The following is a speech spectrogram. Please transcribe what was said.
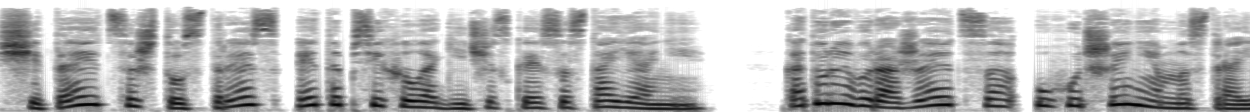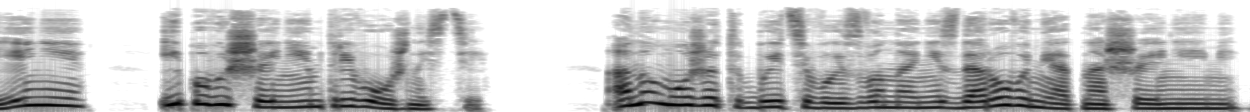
Считается, что стресс — это психологическое состояние, которое выражается ухудшением настроения и повышением тревожности. Оно может быть вызвано нездоровыми отношениями,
